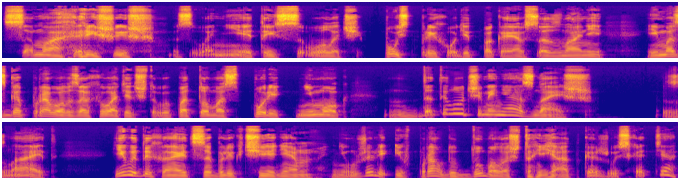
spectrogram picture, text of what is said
Сама решишь. Звони этой сволочи. Пусть приходит, пока я в сознании. И мозгоправов захватит, чтобы потом оспорить не мог. «Да ты лучше меня знаешь». «Знает». И выдыхает с облегчением. Неужели и вправду думала, что я откажусь? Хотя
